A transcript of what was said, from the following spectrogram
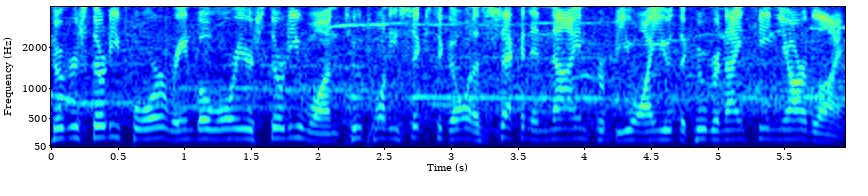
Cougars 34, Rainbow Warriors 31. 226 to go, and a second and nine for BYU at the Cougar 19 yard line.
